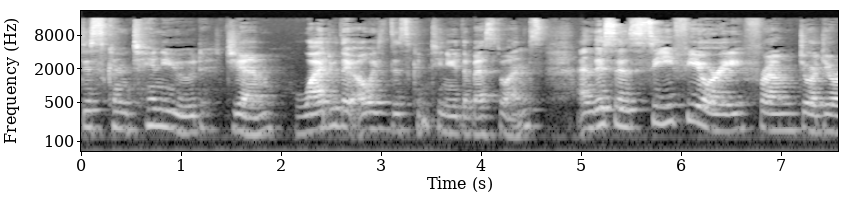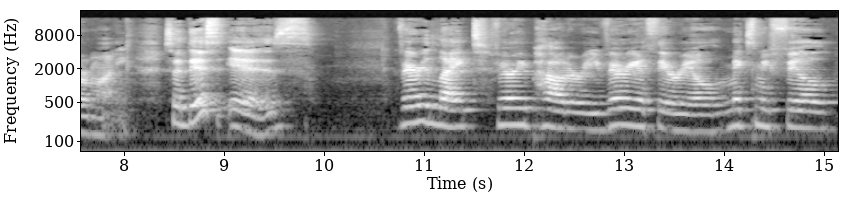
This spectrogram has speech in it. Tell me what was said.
discontinued gem. Why do they always discontinue the best ones? And this is Sì Fiori from Giorgio Armani. So this is very light, very powdery, very ethereal, makes me feel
